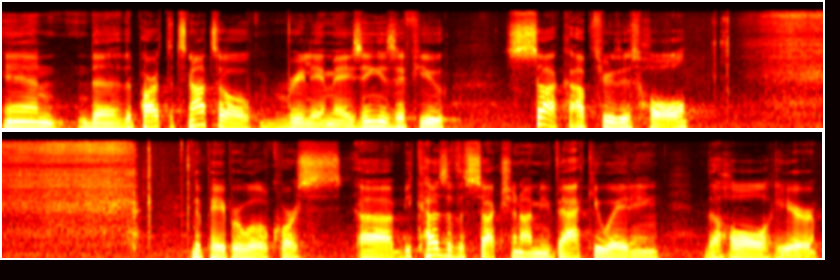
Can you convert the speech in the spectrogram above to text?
and the, the part that's not so really amazing is if you suck up through this hole, the paper will of course, uh, because of the suction, I'm evacuating the hole here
